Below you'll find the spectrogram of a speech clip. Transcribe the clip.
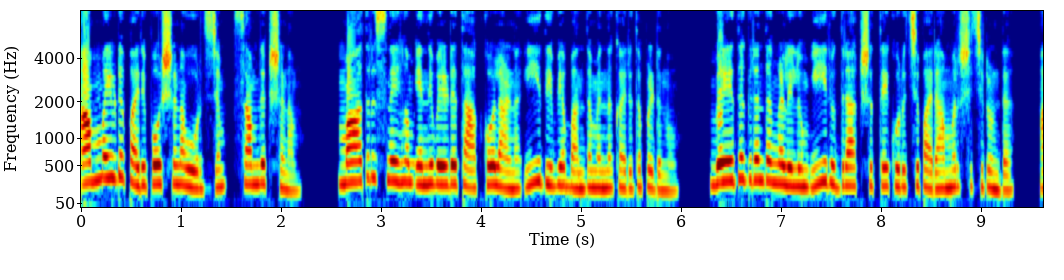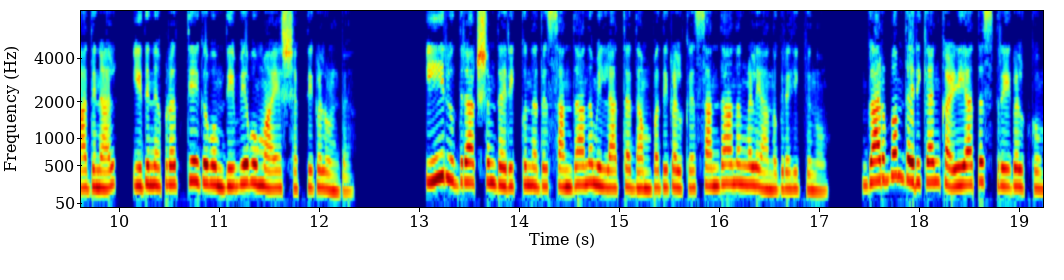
അമ്മയുടെ പരിപോഷണ ഊർജം സംരക്ഷണം മാതൃസ്നേഹം എന്നിവയുടെ താക്കോലാണ് ഈ ദിവ്യബന്ധമെന്ന് കരുതപ്പെടുന്നു. വേദഗ്രന്ഥങ്ങളിലും ഈ രുദ്രാക്ഷത്തെക്കുറിച്ച് പരാമർശിച്ചിട്ടുണ്ട്. അതിനാൽ ഇതിന് പ്രത്യേകവും ദിവ്യവുമായ ശക്തികളുണ്ട്. ഈ രുദ്രാക്ഷം ധരിക്കുന്നത് സന്താനമില്ലാത്ത ദമ്പതികൾക്ക് സന്താനങ്ങളെ അനുഗ്രഹിക്കുന്നു. ഗർഭം ധരിക്കാൻ കഴിയാത്ത സ്ത്രീകൾക്കും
